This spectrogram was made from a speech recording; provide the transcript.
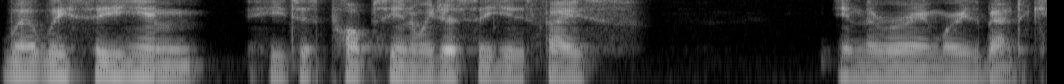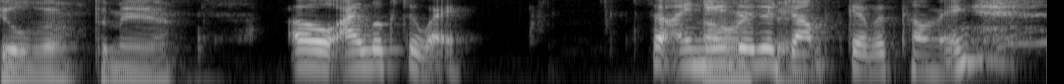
Where we see him, he just pops in and we just see his face in the room where he's about to kill the, the mayor. Oh, I looked away. So I knew Oh, that a jump scare was coming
